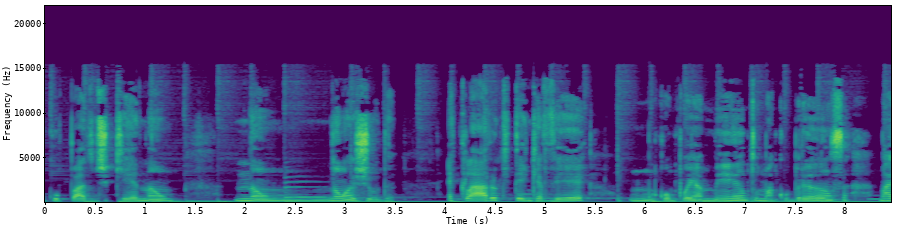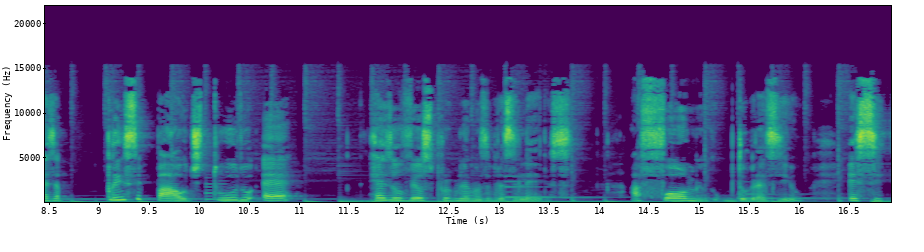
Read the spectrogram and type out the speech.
o culpado de quê, não, não, não ajuda. É claro que tem que haver um acompanhamento, uma cobrança, mas a principal de tudo é resolver os problemas brasileiros. A fome do Brasil, esse,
